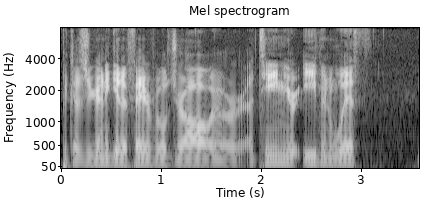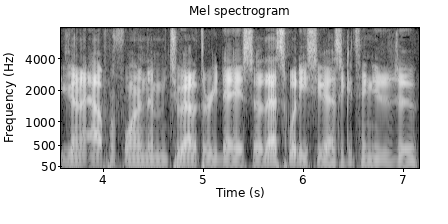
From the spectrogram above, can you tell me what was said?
because you're going to get a favorable draw or a team you're even with. You're going to outperform them two out of three days. So that's what ECU has to continue to do.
